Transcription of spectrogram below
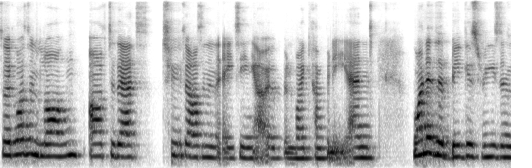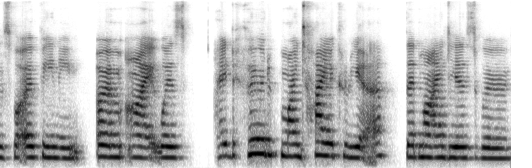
So it wasn't long after that, 2018, I opened my company. And one of the biggest reasons for opening OMI was I'd heard my entire career that my ideas were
